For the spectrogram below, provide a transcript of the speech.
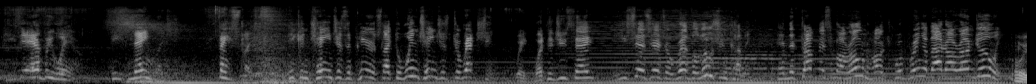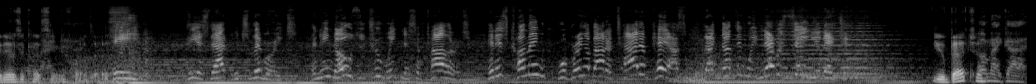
He's everywhere. He's nameless, faceless. He can change his appearance like the wind changes direction. Wait, what did you say? He says there's a revolution coming, and the darkness of our own hearts will bring about our undoing. Oh wait, there's a cutscene before this. He, he is that which liberates, and he knows the true weakness of tolerance. And his coming will bring about a tide of chaos like nothing we've never seen, you mentioned. You betcha. Oh my god.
